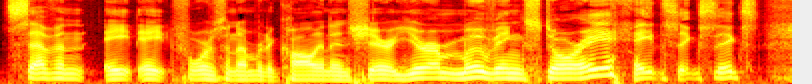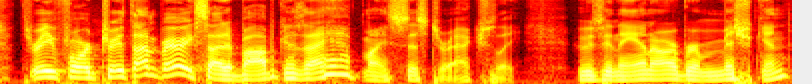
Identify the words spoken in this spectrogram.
7884 is the number to call in and share your moving story. 866 34 Truth. I'm very excited, Bob, because I have my sister actually, who's in Ann Arbor, Michigan,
